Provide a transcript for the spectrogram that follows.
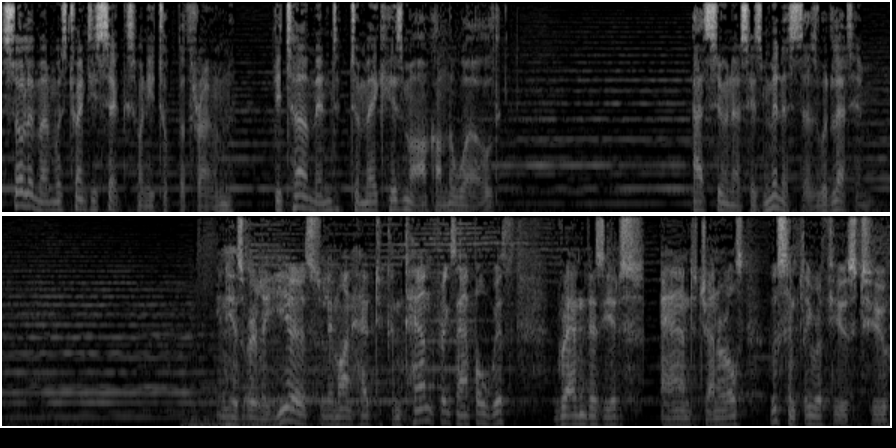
Suleiman was 26 when he took the throne, determined to make his mark on the world as soon as his ministers would let him. In his early years, Suleiman had to contend, for example, with grand viziers and generals who simply refused to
